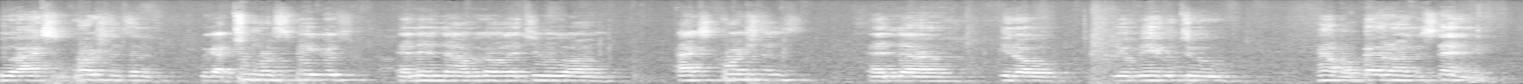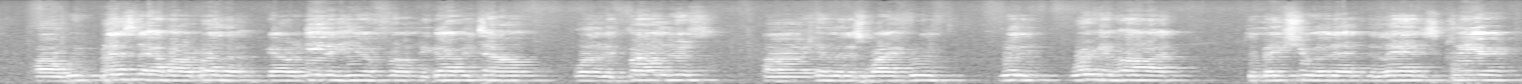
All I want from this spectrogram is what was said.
you ask some questions, and we got two more speakers, and then uh, we're going to let you um, ask questions, and uh, you know you'll be able to have a better understanding. Uh, we're blessed to have our brother Garadina here from the Garvey Town, one of the founders. Uh, him and his wife Ruth really working hard to make sure that the land is cleared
